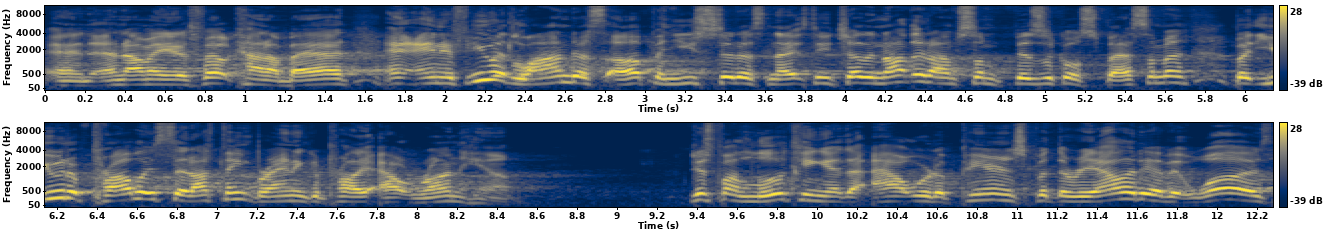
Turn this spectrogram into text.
And and I mean, it felt kind of bad. And, and if you had lined us up and you stood us next to each other, not that I'm some physical specimen, but you would have probably said, I think Brandon could probably outrun him just by looking at the outward appearance. But the reality of it was,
